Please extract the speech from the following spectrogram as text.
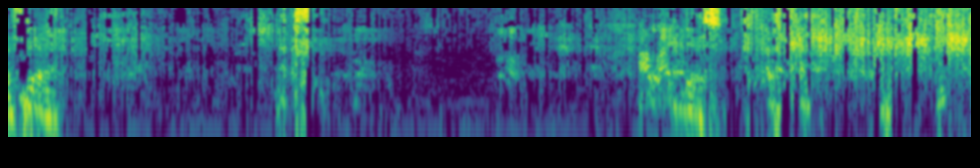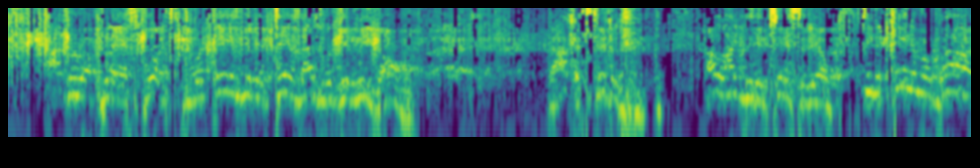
me. I like this. I grew up playing sports. And when things get intense, that's what get me going. I it. I like the intensity of See, the kingdom of God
